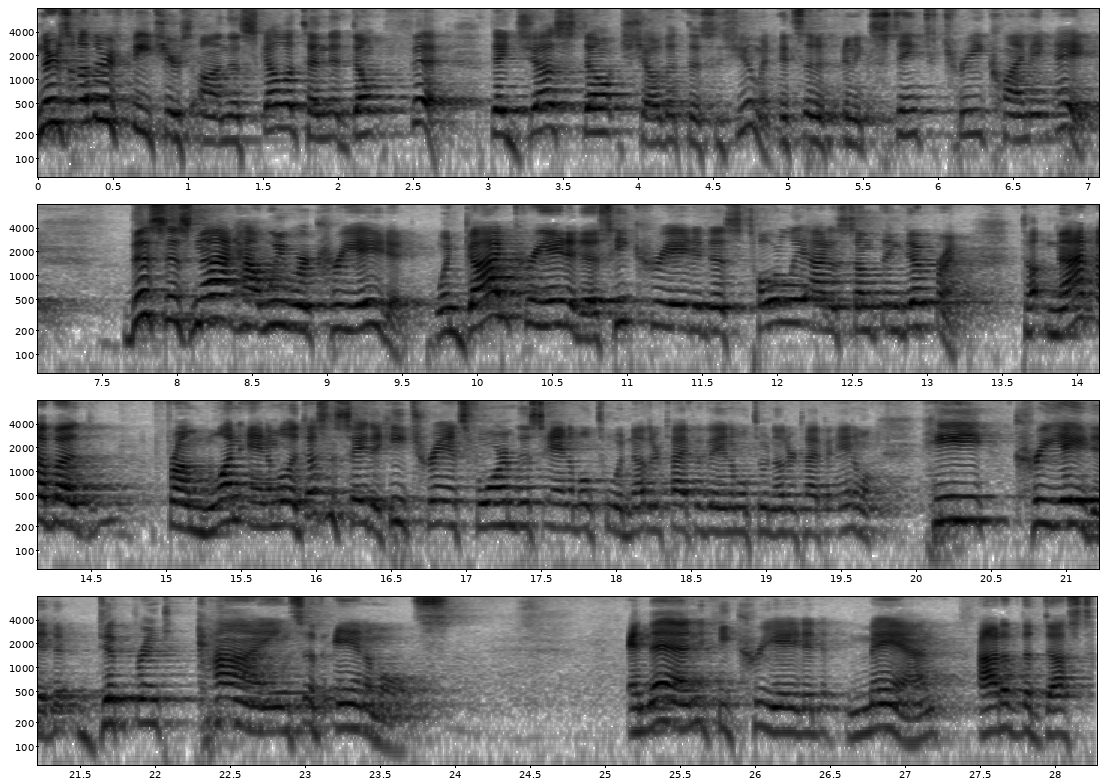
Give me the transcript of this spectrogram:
And there's other features on the skeleton that don't fit. They just don't show that this is human. It's an, an extinct tree climbing ape. This is not how we were created. When God created us, He created us totally out of something different. Not of a from one animal. It doesn't say that He transformed this animal to another type of animal to another type of animal. He created different kinds of animals. And then He created man out of the dust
